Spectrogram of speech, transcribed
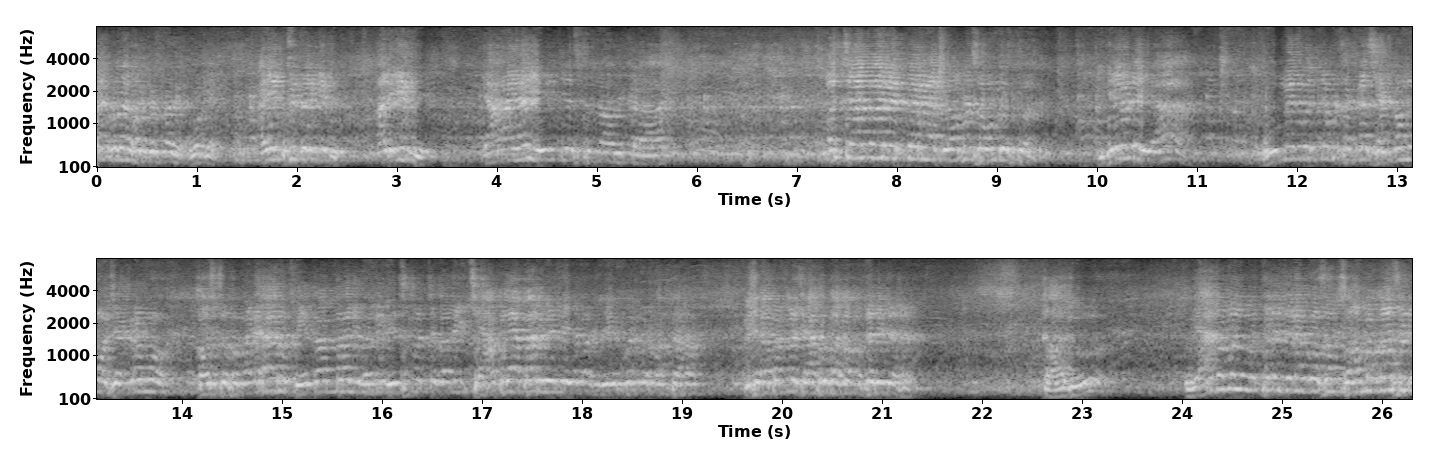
ఎక్కడ అనుకుంటున్నారు ఓకే. అయ్యింది దొరికింది. అడిగింది. ఏమయ్యా ఏం చేస్తున్నావు ఇక్కడ? పశ్చాత్తాలు ఎత్తారు నాకు లోపల సౌండ్ వస్తుంది. ఇదేమిటయ్యా? భూమి మీద వచ్చినప్పుడు చక్కగా చక్రము చక్రము కౌస్తుభ మణిహారం పీతాంబాలు ఇవన్నీ వేసుకొచ్చు కానీ చేప వ్యాపారం ఏంటి? మనకు లేకపోతే కూడా వస్తాను విశాఖపట్నంలో చేప బాగా ఉద్ధరించారు. కాదు వేదములు ఉద్ధరించడం కోసం సోమకాసుడు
